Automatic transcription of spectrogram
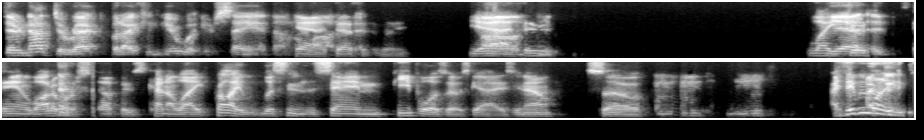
They're not direct, but I can hear what you're saying. yeah, definitely. Yeah, um, like yeah, Joe saying, a lot of our stuff is kind of like probably listening to the same people as those guys, you know. So. I think we wanted to do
